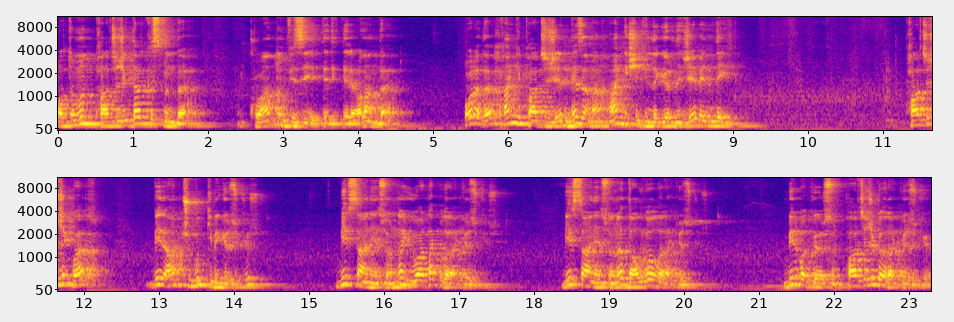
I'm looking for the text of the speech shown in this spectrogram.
atomun parçacıklar kısmında kuantum fiziği dedikleri alanda orada hangi parçacığın ne zaman hangi şekilde görüneceği belli değil. Parçacık var, bir an çubuk gibi gözükür. Bir saniye sonra yuvarlak olarak gözükür. Bir saniye sonra dalga olarak gözükür. Bir bakıyorsun parçacık olarak gözüküyor.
